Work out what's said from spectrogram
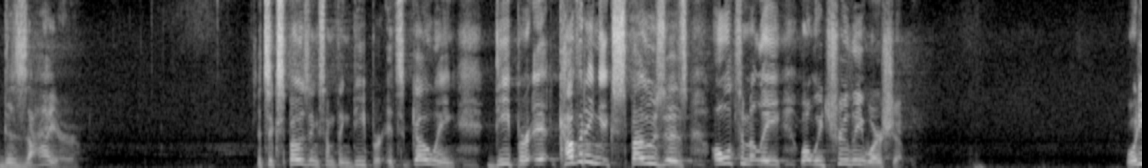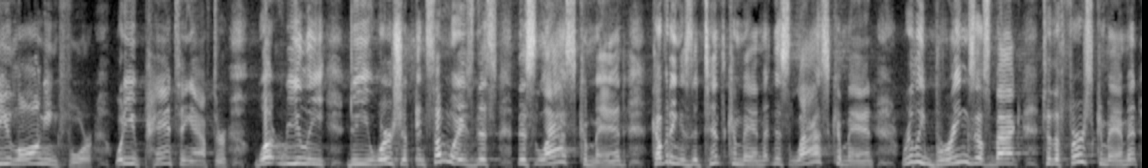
desire? It's exposing something deeper. It's going deeper. It, coveting exposes ultimately what we truly worship. What are you longing for? What are you panting after? What really do you worship? In some ways, this, this last command, coveting is the 10th commandment, this last command really brings us back to the first commandment,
